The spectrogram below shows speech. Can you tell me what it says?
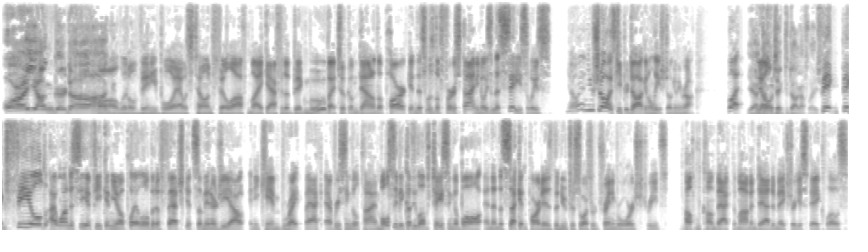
or a younger dog. Oh, little Vinny boy. I was telling Phil off Mike after the big move. I took him down to the park, and this was the first time. You know, he's in the city, so he's, you know, and you should always keep your dog in a leash. Don't get me wrong. But, yeah, you know, don't take the dog off leash. big big field. I wanted to see if he can, you know, play a little bit of fetch, get some energy out, and he came right back every single time. Mostly because he loves chasing a ball, and then the second part is the Nutrisource for training rewards treats help him come back to mom and dad to make sure you stay close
